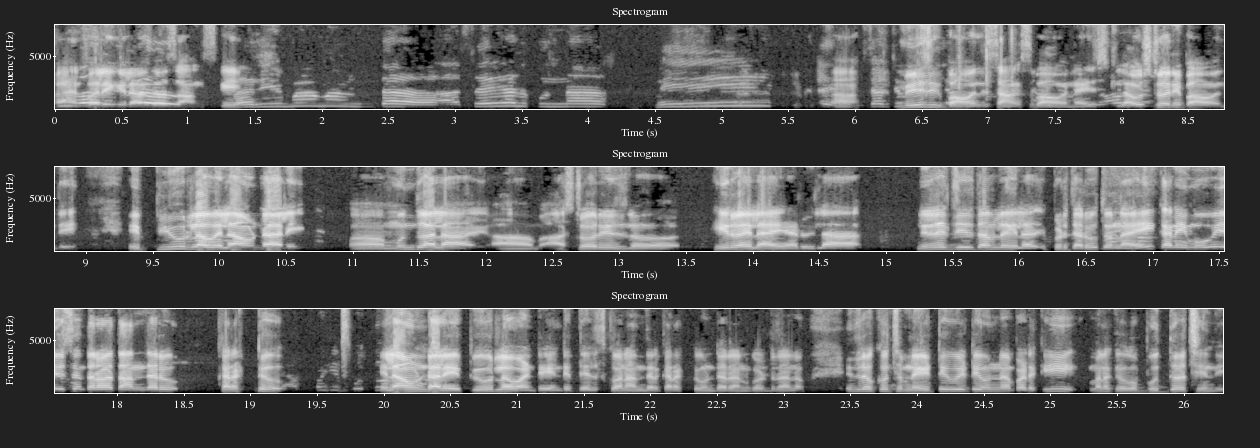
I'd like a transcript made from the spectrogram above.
ఫ్యాన్ ఫాలోయింగ్ ఎలా ఉందో సాంగ్స్కి పరిమమంతా అనుకున్నా. నీ మ్యూజిక్ బాగుంది సాంగ్స్ బాగున్నాయి. లవ్ స్టోరీ బాగుంది. ఈ ప్యూర్ లవ్ ఎలా ఉండాలి? ముందు అలా ఆ, ఆ స్టోరీస్లో హీరో ఎలా అయ్యారు? ఇలా నిజ జీవితంలో ఇలా ఇప్పుడు జరుగుతున్నాయి. కానీ ఈ మూవీ చూసిన తర్వాత అందరూ కరెక్ట్ ఎలా ఉండాలి? ప్యూర్ లవ్ అంటే ఏంటి? తెలుసుకొని అందరు కరెక్ట్ ఉంటారు అనుకుంటున్నాను ఇందులో కొంచెం నెగిటివిటీ ఉన్నప్పటికీ మనకు ఒక బుద్ధి వచ్చింది.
